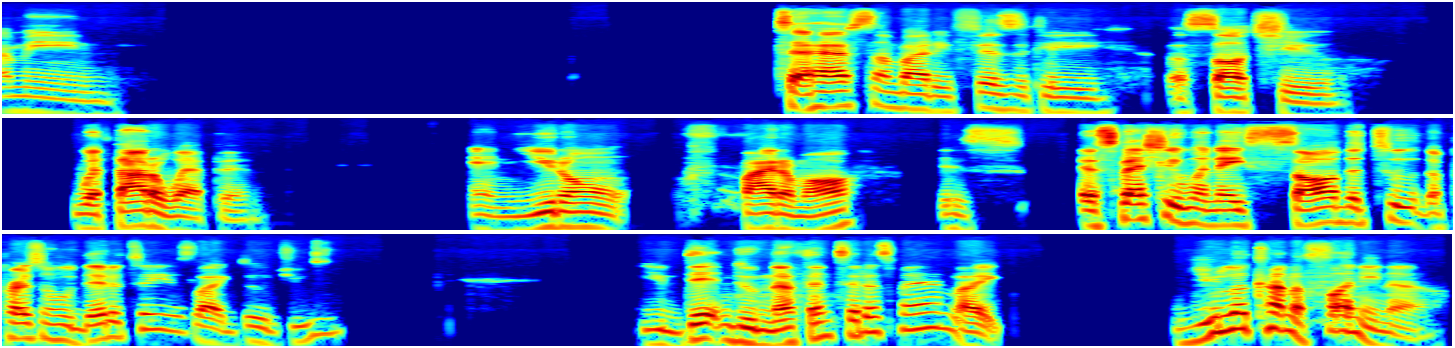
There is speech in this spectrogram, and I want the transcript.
I mean, to have somebody physically assault you without a weapon and you don't fight them off is especially when they saw the two the person who did it to you is like dude you you didn't do nothing to this man like you look kind of funny now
